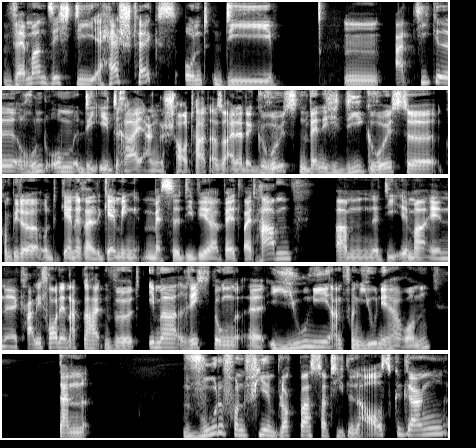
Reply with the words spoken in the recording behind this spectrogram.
wenn man sich die Hashtags und die mh, Artikel rund um die E3 angeschaut hat, also einer der größten, wenn nicht die größte Computer- und generell Gaming-Messe, die wir weltweit haben, ähm, die immer in äh, Kalifornien abgehalten wird, immer Richtung äh, Juni, Anfang Juni herum, dann wurde von vielen Blockbuster-Titeln ausgegangen.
